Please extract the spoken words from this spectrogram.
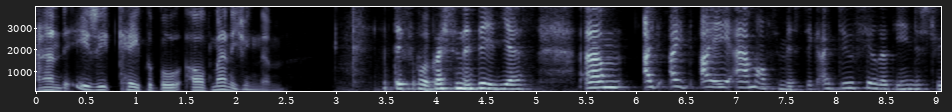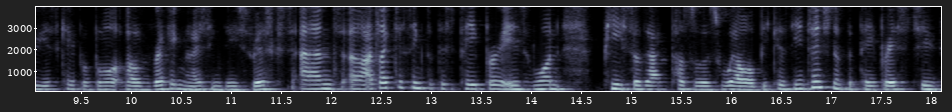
and is it capable of managing them? Difficult question indeed, yes. Um, I, I, I, am optimistic. I do feel that the industry is capable of recognizing these risks. And uh, I'd like to think that this paper is one piece of that puzzle as well, because the intention of the paper is to,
